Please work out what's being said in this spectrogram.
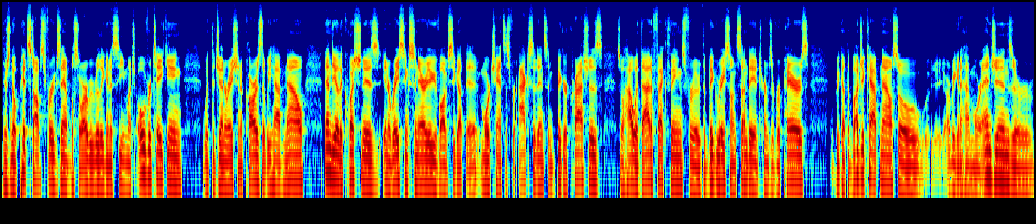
There's no pit stops, for example. So are we really going to see much overtaking with the generation of cars that we have now? Then the other question is in a racing scenario, you've obviously got the more chances for accidents and bigger crashes. So how would that affect things for the big race on Sunday in terms of repairs? We got the budget cap now, so are we going to have more engines or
